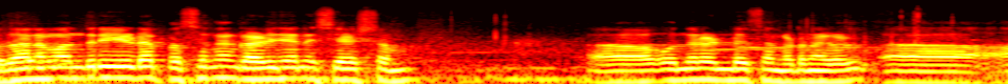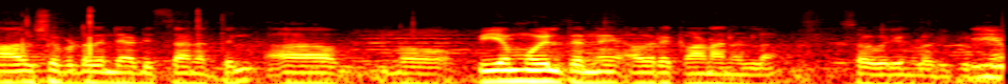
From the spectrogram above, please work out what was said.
പ്രധാനമന്ത്രിയുടെ പ്രസംഗം കഴിഞ്ഞതിന് ശേഷം ഒന്ന് രണ്ട് സംഘടനകൾ ആവശ്യപ്പെട്ടതിന്റെ അടിസ്ഥാനത്തിൽ പി എം ഒയിൽ തന്നെ അവരെ കാണാനുള്ള സൗകര്യങ്ങൾ ഒരുക്കി. ഈ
